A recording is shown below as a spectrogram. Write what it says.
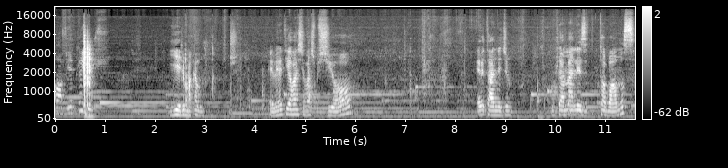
afiyetle yiyoruz. Yiyelim bakalım. Evet yavaş yavaş pişiyor. Evet anneciğim. Mükemmel lezzetli tabağımız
